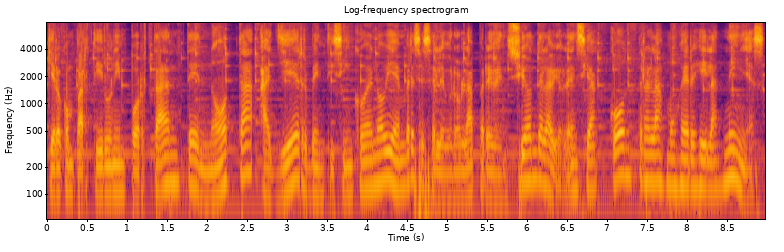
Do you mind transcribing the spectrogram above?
quiero compartir una importante nota. Ayer, 25 de noviembre, se celebró la prevención de la violencia contra las mujeres y las niñas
